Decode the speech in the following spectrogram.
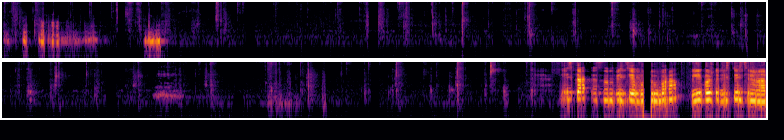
После парада. Здесь карта, смотрите, выбора. Либо же действительно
